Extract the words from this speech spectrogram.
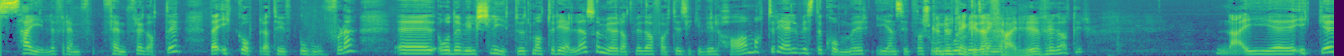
seile frem fem fregatter. Det er ikke operativt behov for det. Uh, og det vil slite ut materiellet, som gjør at vi da faktisk ikke vil ha materiell hvis det kommer i en situasjon hvor vi trenger Kunne du tenke deg færre fregatter? Nei, eh, ikke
